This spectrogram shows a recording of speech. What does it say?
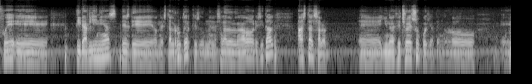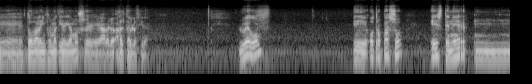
fue tirar líneas desde donde está el router, que es donde en la sala de ordenadores y tal, hasta el salón. Eh, y una vez hecho eso, pues ya tengo eh, toda la informática, digamos, eh, a alta velocidad. Luego, otro paso es tener mm,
